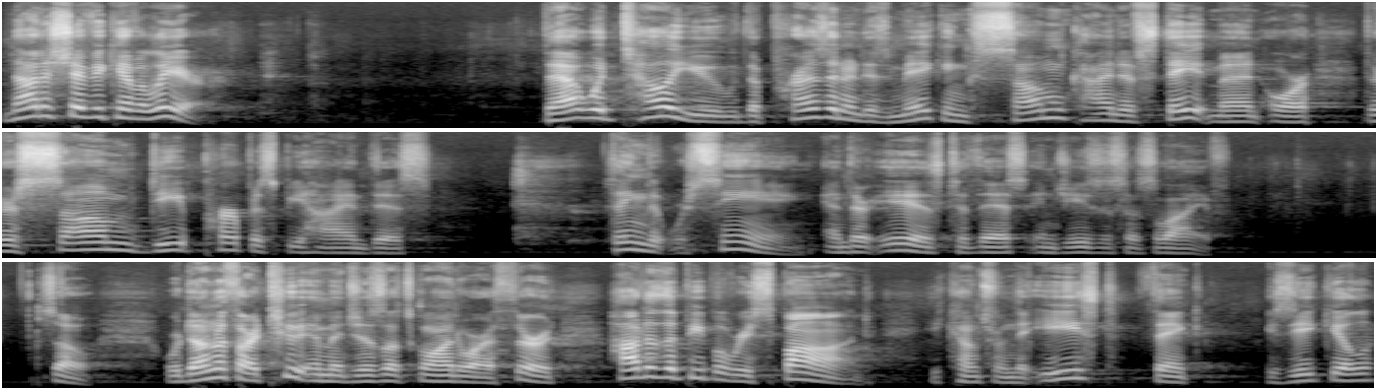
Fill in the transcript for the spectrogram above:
Not a Chevy Cavalier. That would tell you the president is making some kind of statement or there's some deep purpose behind this thing that we're seeing. And there is to this in Jesus' life. So, we're done with our two images. Let's go on to our third. How do the people respond? He comes from the east, think Ezekiel,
